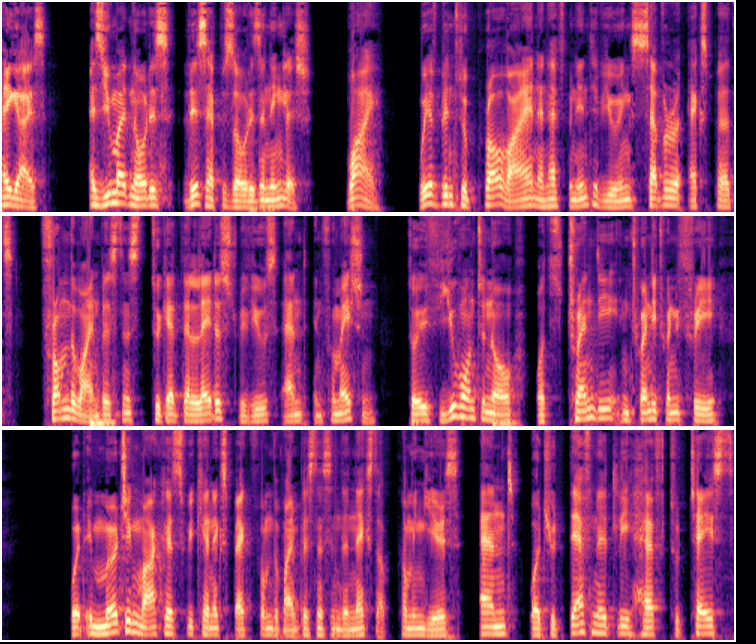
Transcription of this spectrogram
Hey guys, as you might notice, this episode is in English. Why? We have been to ProWein and have been interviewing several experts from the wine business to get their latest reviews and information. So if you want to know what's trendy in 2023, what emerging markets we can expect from the wine business in the next upcoming years, and what you definitely have to taste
